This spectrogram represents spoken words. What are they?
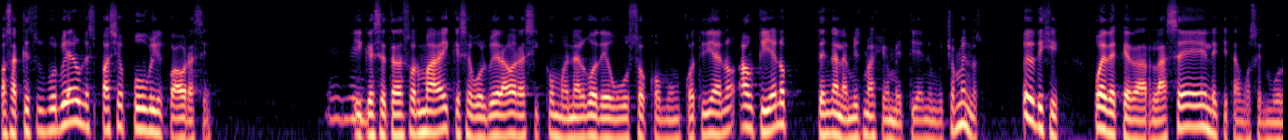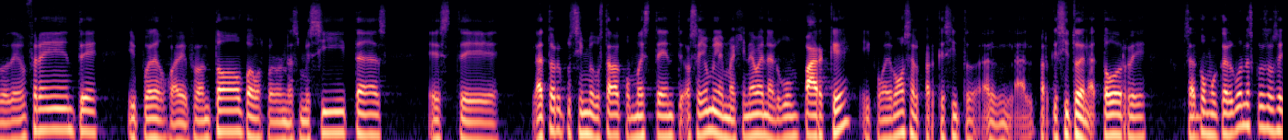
o sea, que se volviera un espacio público ahora sí y que se transformara y que se volviera ahora así como en algo de uso común cotidiano, aunque ya no tenga la misma geometría ni mucho menos. Pero dije, puede quedar la C, le quitamos el muro de enfrente y pueden jugar el frontón, podemos poner unas mesitas, este... La torre pues sí me gustaba como este ente, o sea, yo me la imaginaba en algún parque y como vamos al parquecito, al, parquecito de la torre, o sea, como que algunas cosas,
